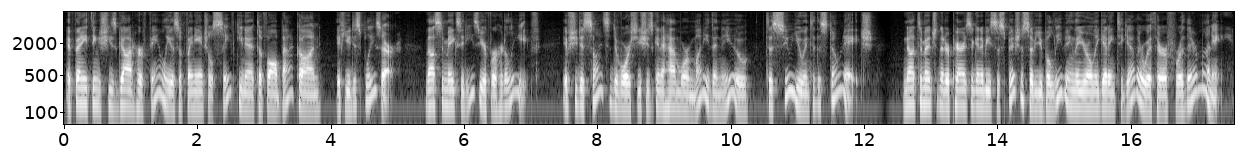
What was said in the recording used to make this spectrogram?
If anything, she's got her family as a financial safety net to fall back on if you displease her. Thus, it makes it easier for her to leave. If she decides to divorce you, she's going to have more money than you, to sue you into the Stone Age. Not to mention that her parents are going to be suspicious of you believing that you're only getting together with her for their money.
